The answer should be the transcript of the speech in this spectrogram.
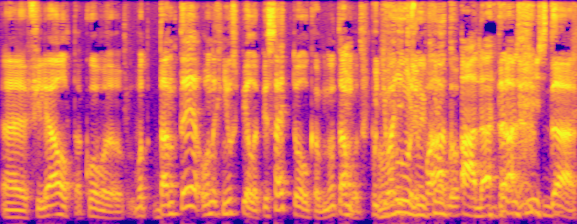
филиал такого. Вот Данте, он их не успел описать толком, но там вот в путеводителе по аду. А, да, да, да,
